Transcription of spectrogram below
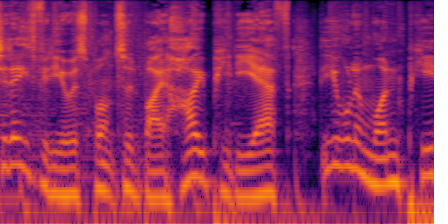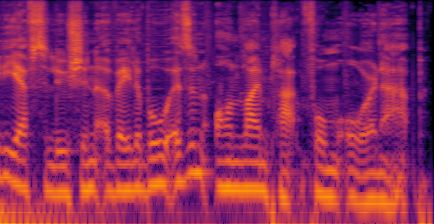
Today's video is sponsored by HiPDF, the all-in-one PDF solution available as an online platform or an app.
